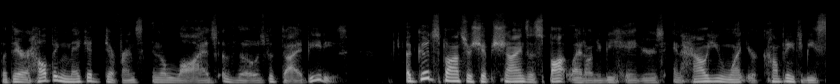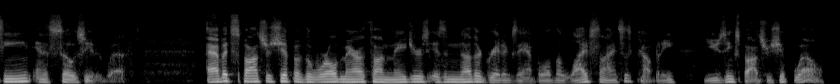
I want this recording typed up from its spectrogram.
but they are helping make a difference in the lives of those with diabetes. A good sponsorship shines a spotlight on your behaviors and how you want your company to be seen and associated with. Abbott's sponsorship of the World Marathon Majors is another great example of a life sciences company using sponsorship well.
